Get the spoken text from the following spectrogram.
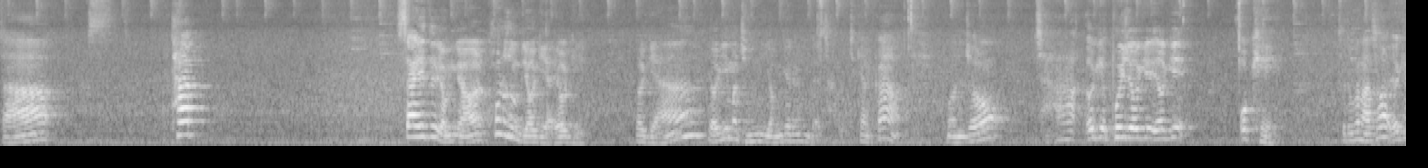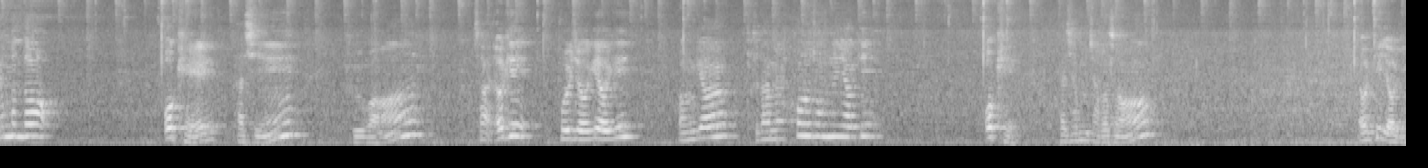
자탑. 사이드 연결 코너 정도 여기야 여기. 여기야. 여기만 정리 연결을 합니다 자 어떻게 할까? 먼저 자 여기 보이죠? 여기 여기. 오케이. 그러고 나서 여기 한 번 더. 오케이. 다시. 두 번 자 여기 보이죠? 여기 여기. 연결. 그 다음에 코너 정리 여기. 오케이. 다시 한 번 잡아서 여기 여기.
